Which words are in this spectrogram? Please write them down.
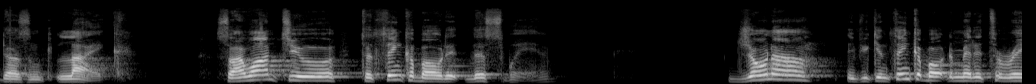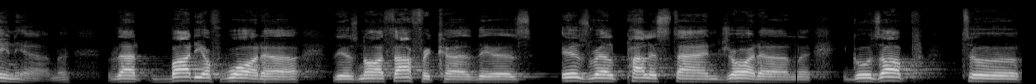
doesn't like. So I want you to think about it this way. Jonah, if you can think about the Mediterranean, that body of water, there's North Africa, there's Israel, Palestine, Jordan, it goes up to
